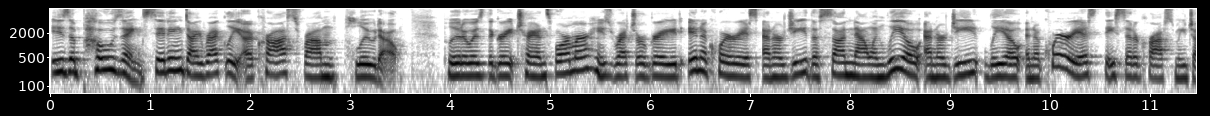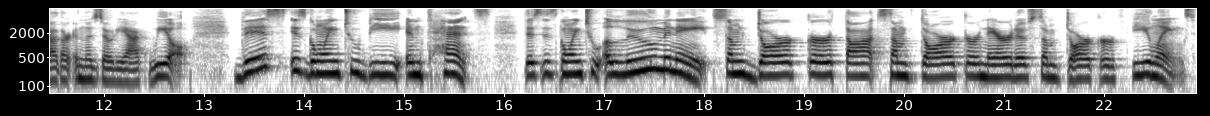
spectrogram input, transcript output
is opposing, sitting directly across from Pluto. Pluto is the great transformer. He's retrograde in Aquarius energy. The sun now in Leo energy, Leo and Aquarius, they sit across from each other in the zodiac wheel. This is going to be intense. This is going to illuminate some darker thoughts, some darker narratives, some darker feelings.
